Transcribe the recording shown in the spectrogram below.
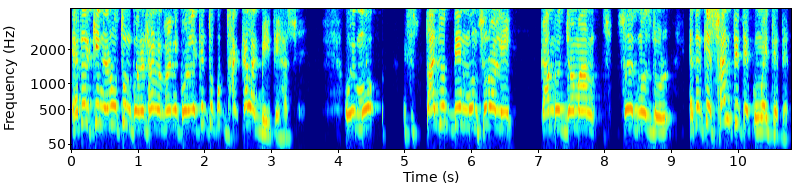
এদেরকে নিয়ে নতুন করে টানাটানি করলে কিন্তু খুব ধাক্কা লাগবে ইতিহাসে। ওই তাজউদ্দিন মনসুর আলী, কামরুজ্জামান, সৈয়দ নজরুল এদেরকে শান্তিতে ঘুমাইতে দেন।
